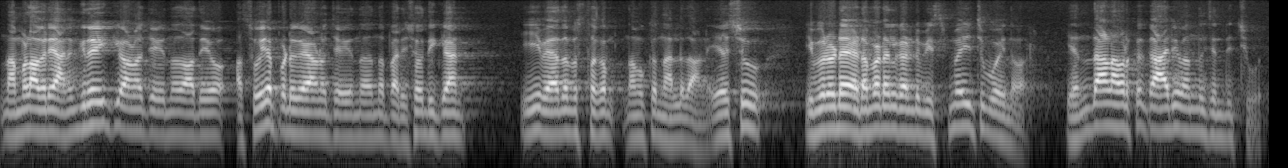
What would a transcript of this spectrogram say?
നമ്മൾ അവരെ അനുഗ്രഹിക്കുകയാണോ ചെയ്യുന്നത് അതെയോ അസൂയപ്പെടുകയാണോ ചെയ്യുന്നതെന്ന് പരിശോധിക്കാൻ ഈ വേദപുസ്തകം നമുക്ക് നല്ലതാണ്. യേശു ഇവരുടെ ഇടപെടൽ കണ്ട് വിസ്മയിച്ചു പോയിന്നവർ. എന്താണ് അവർക്ക് കാര്യമെന്ന് ചിന്തിച്ചു പോയി?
